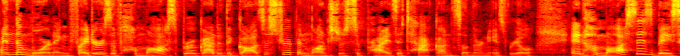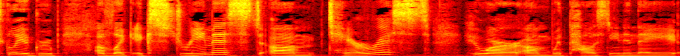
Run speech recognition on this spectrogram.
in the morning, fighters of Hamas broke out of the Gaza Strip and launched a surprise attack on southern Israel. And Hamas is basically a group of like extremist um, terrorists who are um, with Palestine and they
